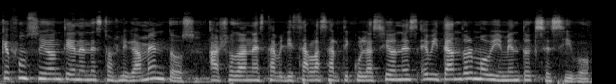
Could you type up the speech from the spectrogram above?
¿Qué función tienen estos ligamentos? Ayudan a estabilizar las articulaciones evitando el movimiento excesivo.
